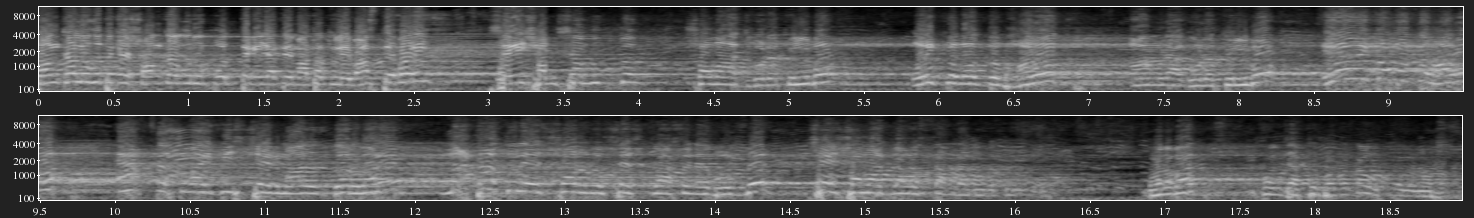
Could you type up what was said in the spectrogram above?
সংখ্যালঘু থেকে সংখ্যাগুরু প্রত্যেকে যাতে মাথা তুলে বাঁচতে পারি, সেই সমস্যামুক্ত সমাজ গড়ে তুলব, ঐক্যবদ্ধ ভারত আমরা গড়ে তুলব। এই ঐক্যবদ্ধ ভারত একটা সময় বিশ্বের মানুষ দরবারে মাথা তুলে সর্বশ্রেষ্ঠ আসনে বসবে, সেই সমাজ ব্যবস্থা আমরা গড়ে তুলব। ধন্যবাদ। এখন জাতীয় পতাকা উত্তোলন হবে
